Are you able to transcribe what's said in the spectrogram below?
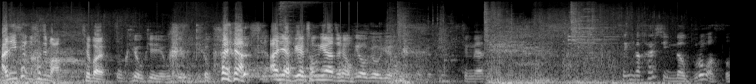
아니 생각하지 마. 제발. 오케이 오케이 오케이 오케이. 오케이 아니야 아니야 그냥 정리하자 형. 오케이 오케이 오케이 오케이. 정리하자. 생각할 수 있나 물어봤어.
